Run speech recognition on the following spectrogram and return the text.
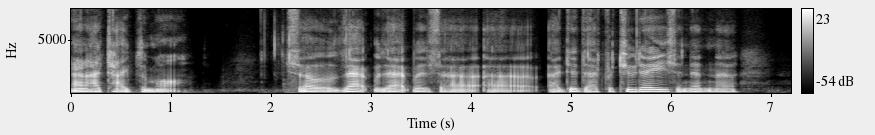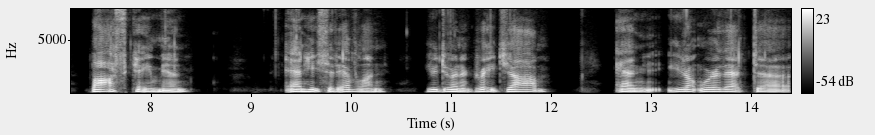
and I typed them all. So that that was uh, uh, I did that for two days, and then the boss came in, and he said, "Evelyn, you're doing a great job, and you don't wear that." Uh,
